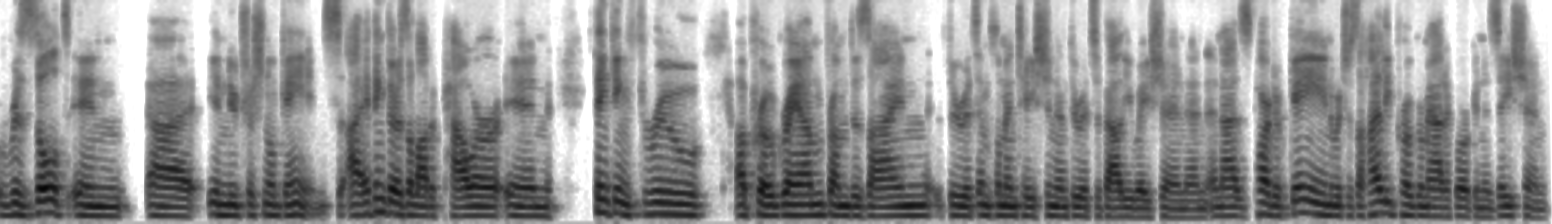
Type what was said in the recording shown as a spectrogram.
result in uh, in nutritional gains. I think there's a lot of power in thinking through a program from design through its implementation and through its evaluation. And, and as part of GAIN, which is a highly programmatic organization,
